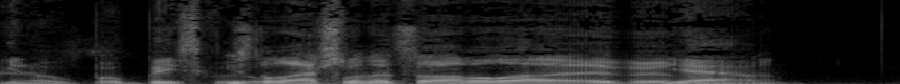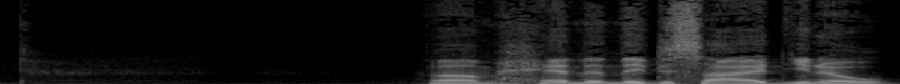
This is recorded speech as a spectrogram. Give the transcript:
you know, basically He's the last one that saw him alive. And, Yeah. Um, and then they decide, you know,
